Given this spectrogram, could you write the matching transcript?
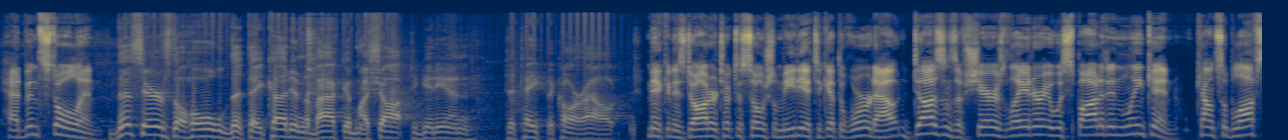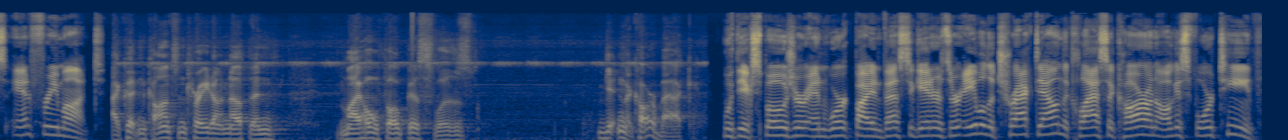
had been stolen. This here's the hole that they cut in the back of my shop to get in to take the car out. Mick and his daughter took to social media to get the word out. Dozens of shares later, it was spotted in Lincoln, Council Bluffs, and Fremont. I couldn't concentrate on nothing. My whole focus was getting the car back. With the exposure and work by investigators, they're able to track down the classic car on August 14th.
